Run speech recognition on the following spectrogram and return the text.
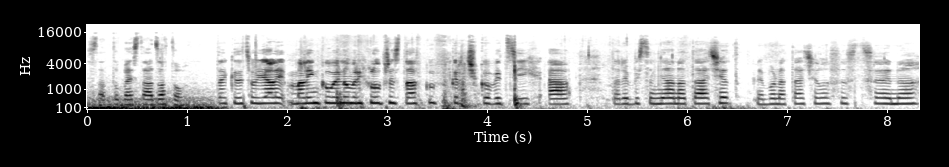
snad to bude stát za to. Tak teď jsme udělali malinkou jenom rychlou přestávku v Krčkovicích a tady by se měla natáčet, nebo natáčela se scéna,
